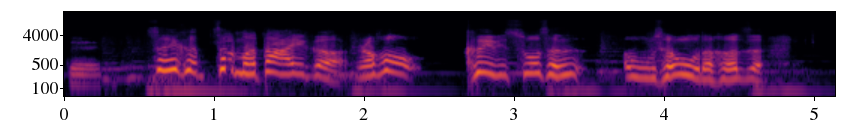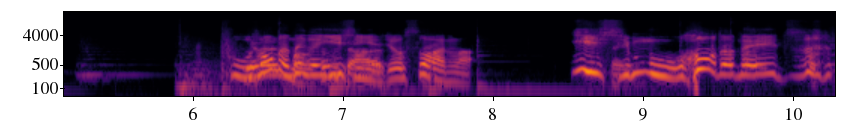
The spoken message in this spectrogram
对，这个这么大一个，然后可以缩成五乘五的盒子，普通的那个异形也就算了，异形母后的那一只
